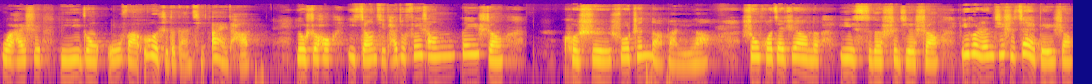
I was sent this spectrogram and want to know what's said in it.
我还是以一种无法遏制的感情爱她。有时候一想起她就非常悲伤。可是说真的，玛丽拉，生活在这样的意思的世界上，一个人即使再悲伤，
